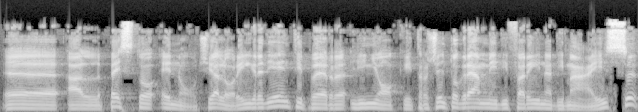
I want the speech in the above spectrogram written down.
eh, al pesto e noci. Allora, ingredienti per gli gnocchi: 300 grammi di farina di mais.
